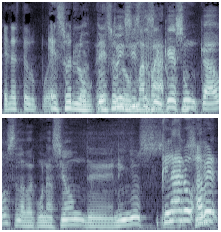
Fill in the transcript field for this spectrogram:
en este grupo. Eso es lo, ¿Tú, eso es lo más en que es un caos la vacunación de niños? Claro, a ver,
